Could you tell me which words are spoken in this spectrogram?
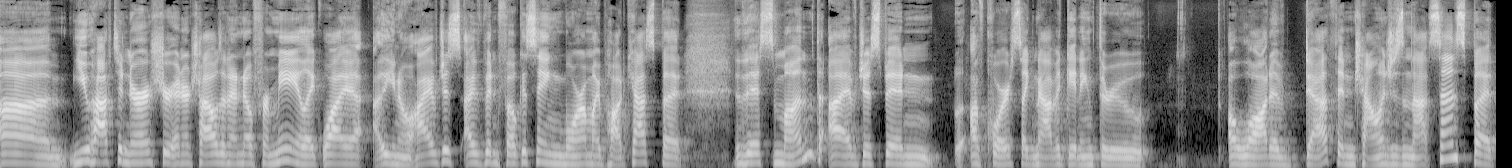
um you have to nourish your inner child and i know for me like why you know i've just i've been focusing more on my podcast but this month i've just been of course like navigating through a lot of death and challenges in that sense. But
